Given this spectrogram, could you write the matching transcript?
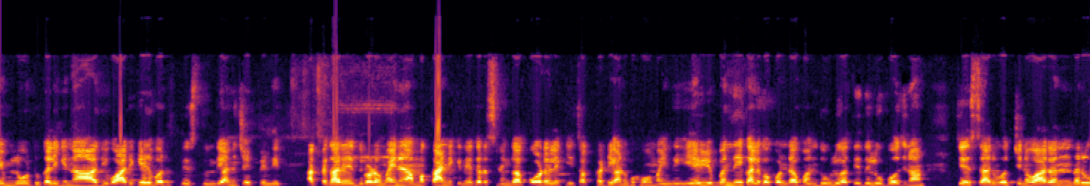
ఏం లోటు కలిగినా అది వారికే వర్తిస్తుంది అని చెప్పింది. అత్తగారి దృఢమైన నమ్మకానికి నిదర్శనంగా కోడలికి చక్కటి అనుభవమైంది. ఏ ఇబ్బంది కలగకుండా బంధువులు అతిథులు భోజనం చేశారు. వచ్చిన వారందరూ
